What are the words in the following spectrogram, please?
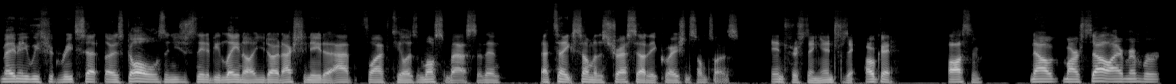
maybe we should reset those goals and you just need to be leaner. You don't actually need to add five kilos of muscle mass. And then that takes some of the stress out of the equation sometimes. Interesting. Interesting. Okay. Awesome. Now, Marcel, I remember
